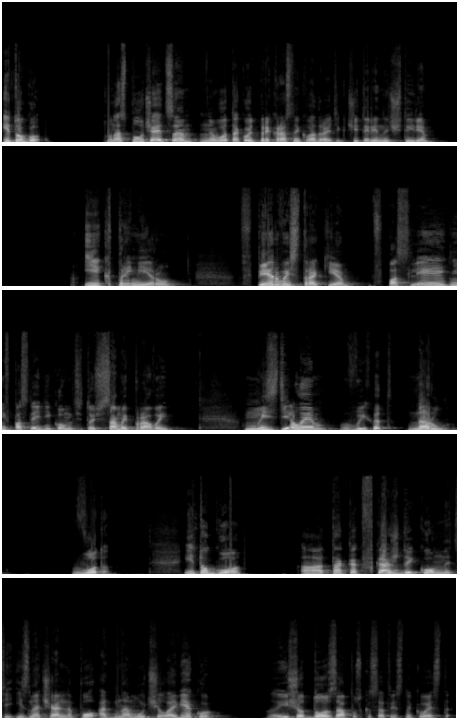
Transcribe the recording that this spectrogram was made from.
Итого. У нас получается вот такой вот прекрасный квадратик 4 на 4. И, к примеру, в первой строке, в последней, в последней комнате, то есть в самой правой, мы сделаем выход наружу. Вот он. Итого, а, так как в каждой комнате изначально по одному человеку, еще до запуска, соответственно, квеста,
